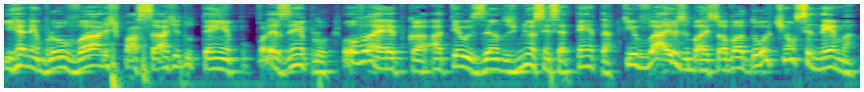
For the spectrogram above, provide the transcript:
e relembrou várias passagens do tempo. Por exemplo, houve uma época, até os anos 1970, que vários bairros de Salvador tinham cinema.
